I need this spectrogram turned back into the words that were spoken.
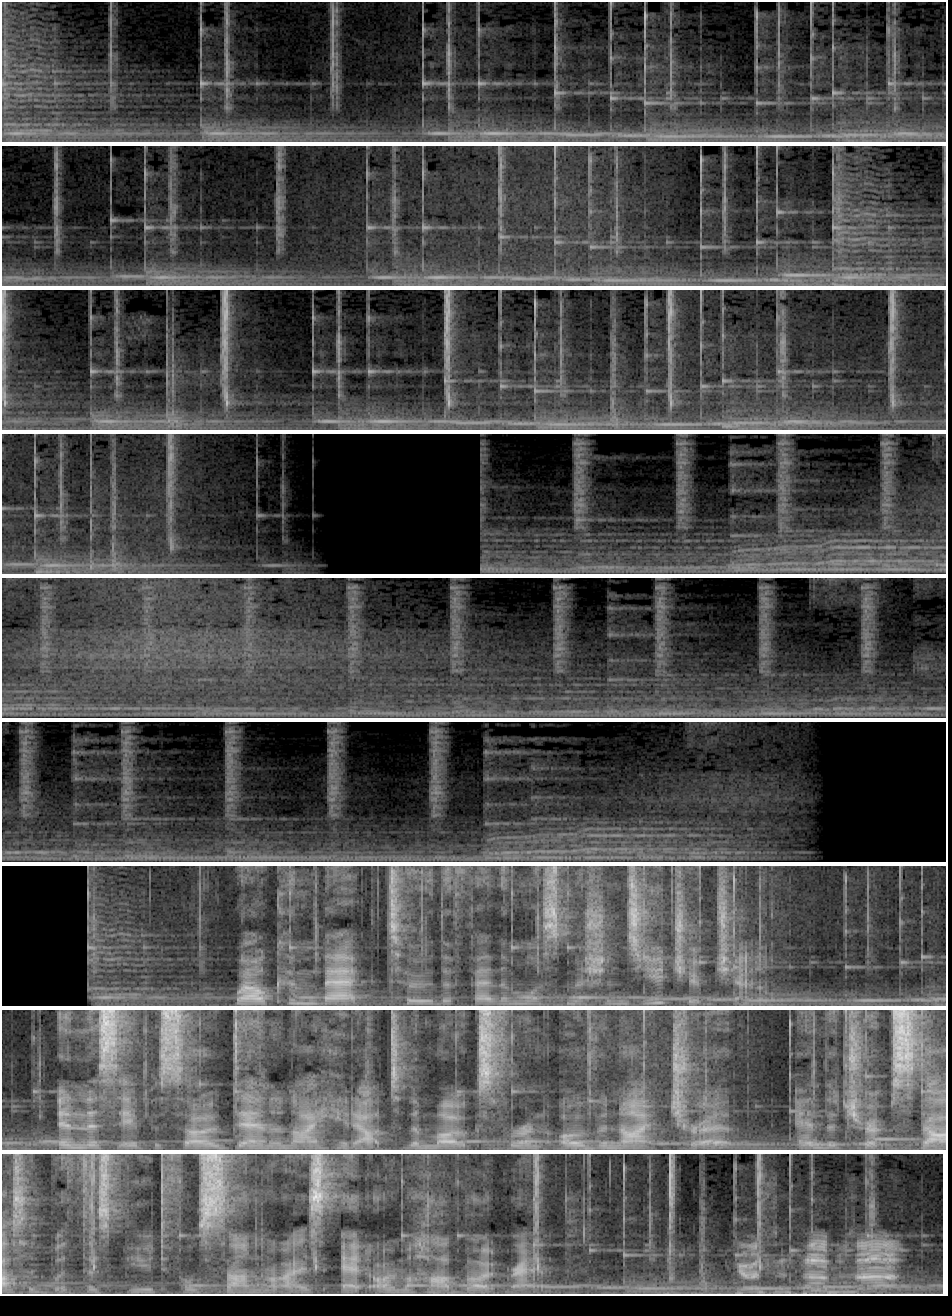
you Welcome back to the Fathomless Missions YouTube channel. In this episode, Dan and I head out to the Mokes for an overnight trip, and the trip started with this beautiful sunrise at Omaha Boat Ramp. Give us a thumbs up.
